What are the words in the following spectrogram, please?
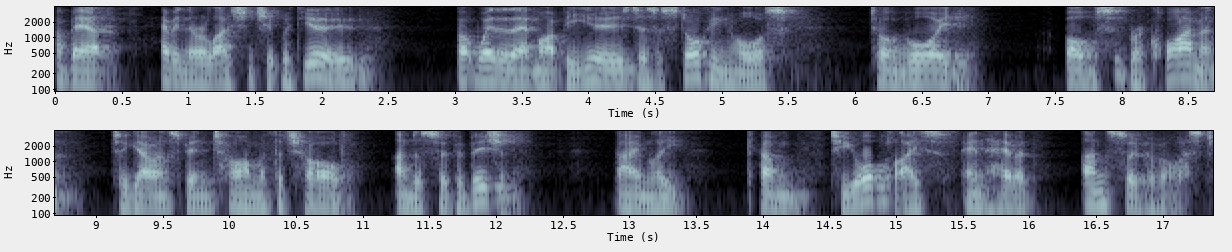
about having the relationship with you, but whether that might be used as a stalking horse to avoid Bob's requirement to go and spend time with the child under supervision, namely, come to your place and have it unsupervised.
